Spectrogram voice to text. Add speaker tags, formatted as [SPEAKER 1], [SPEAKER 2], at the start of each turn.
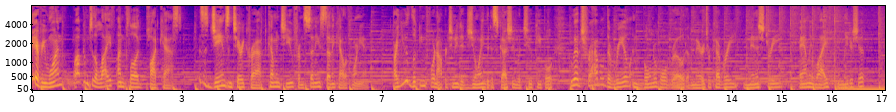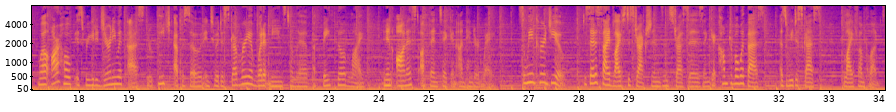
[SPEAKER 1] Hey everyone, welcome to the Life Unplugged podcast. This is James and Terry Craft coming to you from sunny Southern California. Are you looking for an opportunity to join the discussion with two people who have traveled the real and vulnerable road of marriage recovery, ministry, family life, and leadership?
[SPEAKER 2] Well, our hope is for you to journey with us through each episode into a discovery of what it means to live a faith filled life in an honest, authentic, and unhindered way. So we encourage you to set aside life's distractions and stresses and get comfortable with us as we discuss Life Unplugged.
